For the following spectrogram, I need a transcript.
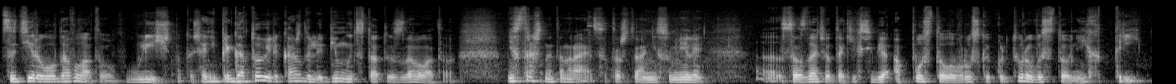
цитировал Довлатова публично. То есть они приготовили каждую любимую статую из Довлатова. Мне страшно это нравится, то, что они сумели э, создать вот таких себе апостолов русской культуры в Эстонии. Их три –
